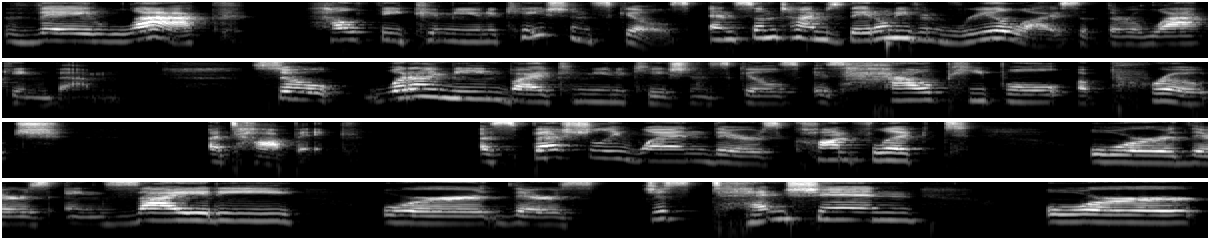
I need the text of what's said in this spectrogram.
they lack healthy communication skills. And sometimes they don't even realize that they're lacking them. So, what I mean by communication skills is how people approach a topic, especially when there's conflict or there's anxiety or there's just tension or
